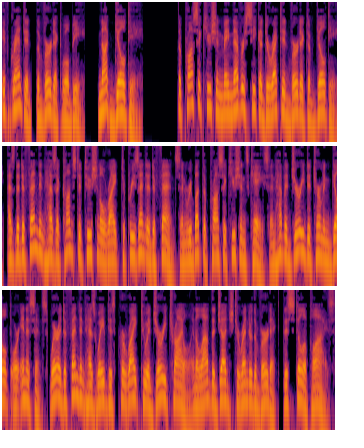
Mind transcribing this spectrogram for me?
If granted, the verdict will be, "...not guilty." The prosecution may never seek a directed verdict of guilty, as the defendant has a constitutional right to present a defense and rebut the prosecution's case and have a jury determine guilt or innocence where a defendant has waived his, her right to a jury trial and allowed the judge to render the verdict, this still applies.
